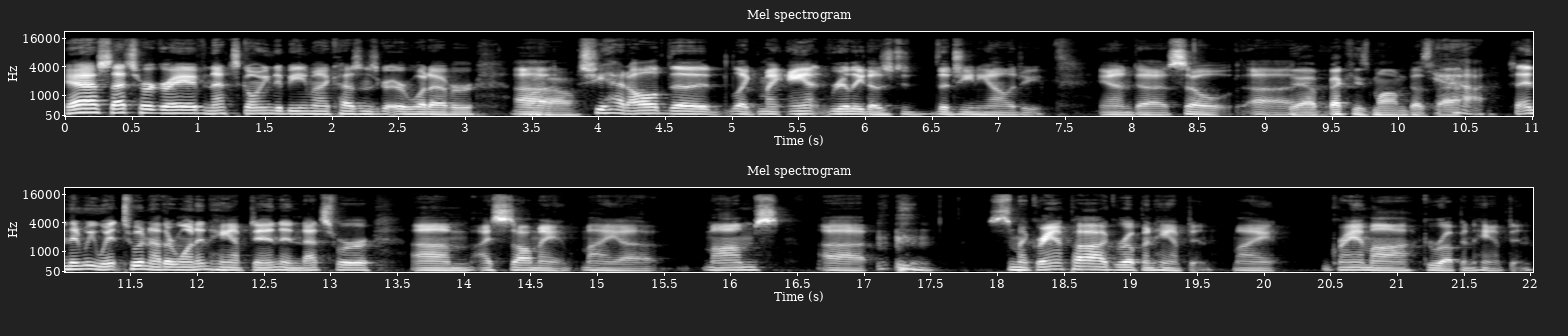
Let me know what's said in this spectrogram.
Yes, that's her grave, and that's going to be my cousin's grave or whatever. Wow. Uh, she had all the like my aunt really does the genealogy, and uh, so uh, Yeah, Becky's mom does that. yeah. So- And then we went to another one in Hampton, and that's where um, I saw my my uh, mom's. Uh, so my grandpa grew up in Hampton. My grandma grew up in Hampton,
